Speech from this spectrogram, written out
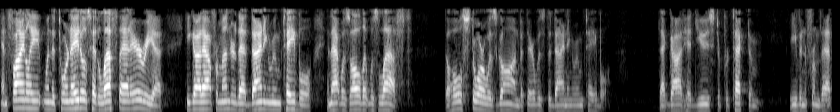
And finally, when the tornadoes had left that area, he got out from under that dining room table and that was all that was left. The whole store was gone, but there was the dining room table that God had used to protect them even from that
